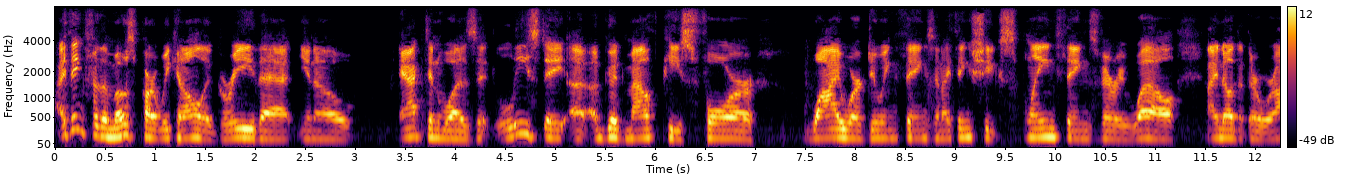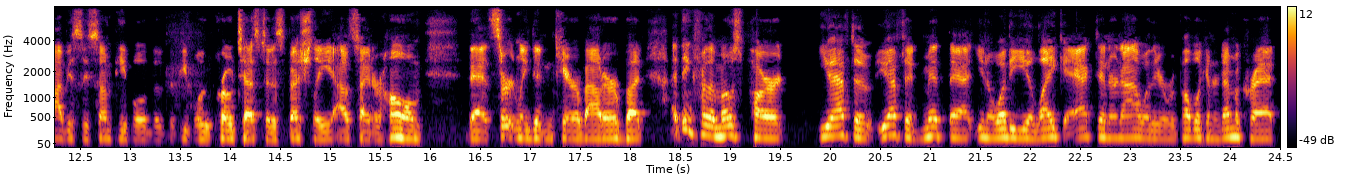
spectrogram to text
I think for the most part, we can all agree that you know, Acton was at least a a good mouthpiece for why we're doing things and i think she explained things very well. I know that there were obviously some people the, the, people who protested especially outside her home that certainly didn't care about her. But i think for the most part you have to you have to admit that you know whether you like acton or not whether you're republican or democrat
